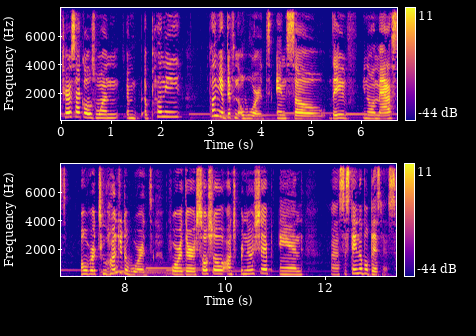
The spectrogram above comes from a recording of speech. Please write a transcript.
TerraCycle has won a, a plenty, plenty of different awards, and so they've you know amassed over 200 awards for their social entrepreneurship and uh, sustainable business.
